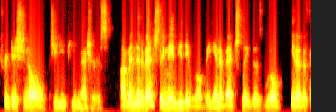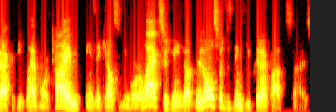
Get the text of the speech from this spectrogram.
traditional GDP measures. Um, and that eventually maybe they will be. And eventually those will, you know, the fact that people have more time means they can also be more relaxed, which means there's all sorts of things you could hypothesize.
